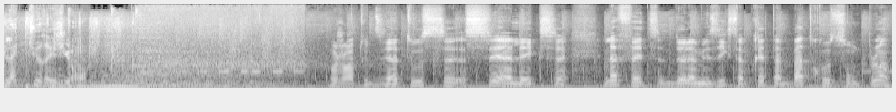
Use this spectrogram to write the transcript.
l'actu région. Bonjour à toutes et à tous, c'est Alex. La fête de la musique s'apprête à battre son plein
